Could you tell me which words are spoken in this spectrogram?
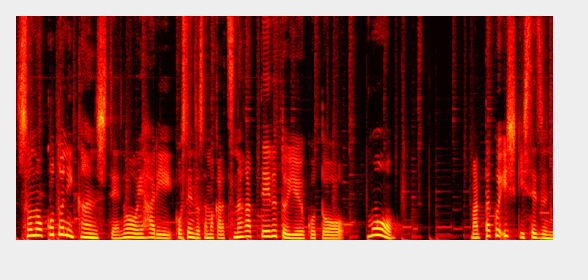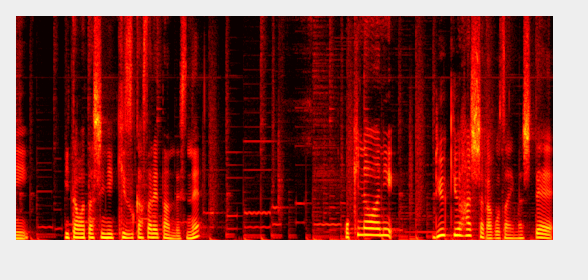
そのことに関してのやはりご先祖様からつながっているということも全く意識せずにいた私に気づかされたんですね。沖縄に琉球発射がございまして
